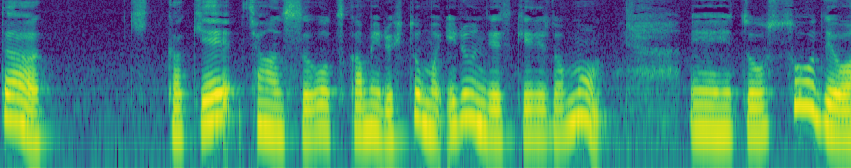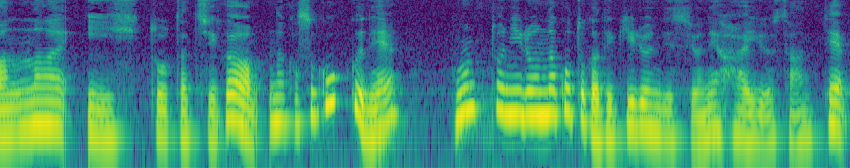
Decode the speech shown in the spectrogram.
たきっかけチャンスをつかめる人もいるんですけれども、えーと、そうではない人たちがなんかすごくね本当にいろんなことができるんですよね俳優さんって。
